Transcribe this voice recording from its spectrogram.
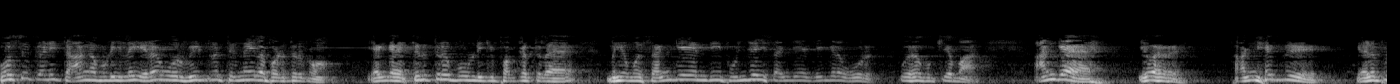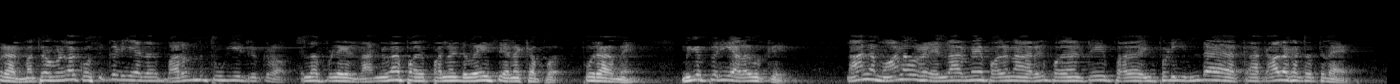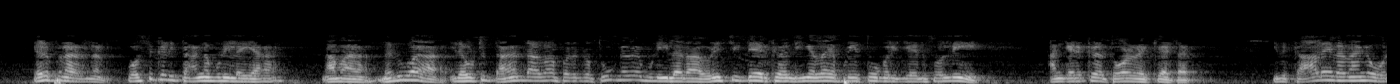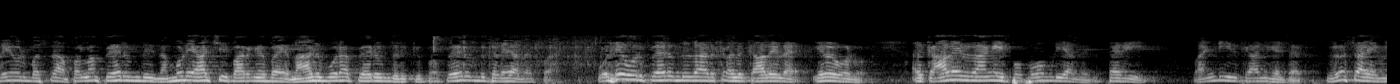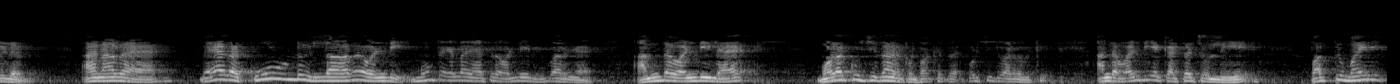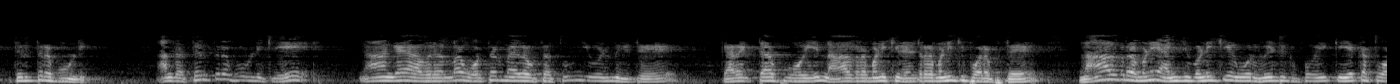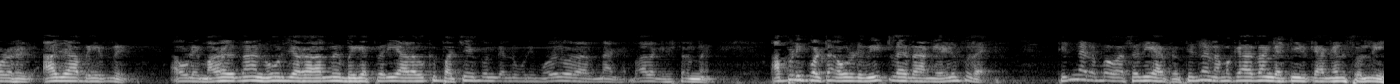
கொசுக்கடி தாங்க முடியல. இரவு ஒரு வீட்டில் திண்ணையில் படுத்திருக்கோம். எங்க திருத்திரப்பூண்டிக்கு பக்கத்தில் மிக சங்கேந்தி புஞ்சை சங்கேந்திங்கிற ஊர் மிக முக்கியமா. அங்க இவர் அங்கேருந்து எழுப்புறார். மற்றவங்களாம் எல்லாம் கொசுக்கடியை மறந்து தூங்கிட்டு இருக்கிறோம். எல்லா பிள்ளைகள் நாங்கள்லாம் பன்னெண்டு வயசு எனக்கு அப்போ பூராமே மிகப்பெரிய அளவுக்கு. நாங்க மாணவர்கள் எல்லாருமே பதினாறு பதினெட்டு இப்படி இந்த காலகட்டத்தில் எழுப்பினார் கொசுக்கடி தாங்க முடியலையா? நாம மெதுவா இதை விட்டு தகர்ந்தாதான் பிறகு தூங்கவே முடியல நான் விழிச்சுக்கிட்டே இருக்கிறேன் நீங்க எல்லாம் எப்படி தூங்குறீங்கன்னு சொல்லி அங்க இருக்கிற தோழரை கேட்டார். இது காலையில தாங்க ஒரே ஒரு பஸ் அப்பெல்லாம் பேருந்து நம்முடைய ஆட்சி பாருங்க நாடு பூரா பேருந்து இருக்கு. இப்ப பேருந்து கிடையாது இப்ப. ஒரே ஒரு பேருந்து தான் இருக்கு அது காலையில இரவு வரும். அது காலையில் தாங்க இப்போ போக முடியாது. சரி வண்டி இருக்கான்னு கேட்டார். விவசாய வீடு அது. அதனால மேலே கூண்டு இல்லாத வண்டி மூட்டையெல்லாம் ஏற்றுற வண்டி இருக்கு பாருங்க. அந்த வண்டியில முளைக்குச்சி தான் இருக்கும் பக்கத்தில் பிடிச்சிட்டு வர்றதுக்கு. அந்த வண்டியை கட்ட சொல்லி பத்து மைல் திருத்திரப்பூண்டி அந்த திருத்திரப்பூண்டிக்கு நாங்கள் அவரெல்லாம் ஒருத்தர் மேலே ஒருத்தர் தூங்கி விழுந்துக்கிட்டு கரெக்டாக போய் நாலரை மணிக்கு ரெண்டரை மணிக்கு புறப்பட்டு நாலரை மணி அஞ்சு மணிக்கு ஒரு வீட்டுக்கு போய் இயக்கத்தோழர்கள் ஆஜாபயிர்னு அவருடைய மகள் தான் நூர்ஜஹார்னு மிகப்பெரிய அளவுக்கு பச்சை கல்லூரி முதல்வராக இருந்தாங்க பாலகிருஷ்ணன் அப்படிப்பட்ட அவருடைய வீட்டில் நாங்கள் எழுப்பல. திண்ணை ரொம்ப வசதியாக இருக்கும். திண்ணை நமக்காக தான் கட்டியிருக்காங்கன்னு சொல்லி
